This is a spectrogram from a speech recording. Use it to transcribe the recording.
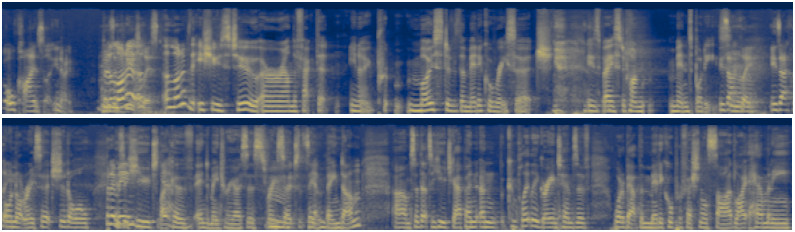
all kinds. You know, But there's a lot huge of list. a lot of the issues too are around the fact that you know pr- most of the medical research is based upon men's bodies. Exactly, exactly. or not researched at all. But I There's mean, a huge lack yeah. of endometriosis research that's even been done. Um, so that's a huge gap. And, and completely agree in terms of what about the medical professional side? Like how many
